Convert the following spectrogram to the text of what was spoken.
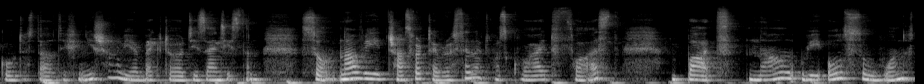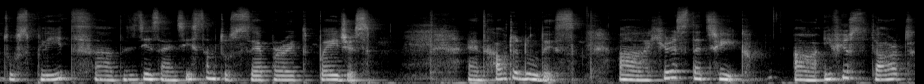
Go to style definition. We are back to our design system. So now we transferred everything. It was quite fast. But now we also want to split uh, this design system to separate pages. And how to do this? Uh, here's the trick. Uh, if you start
